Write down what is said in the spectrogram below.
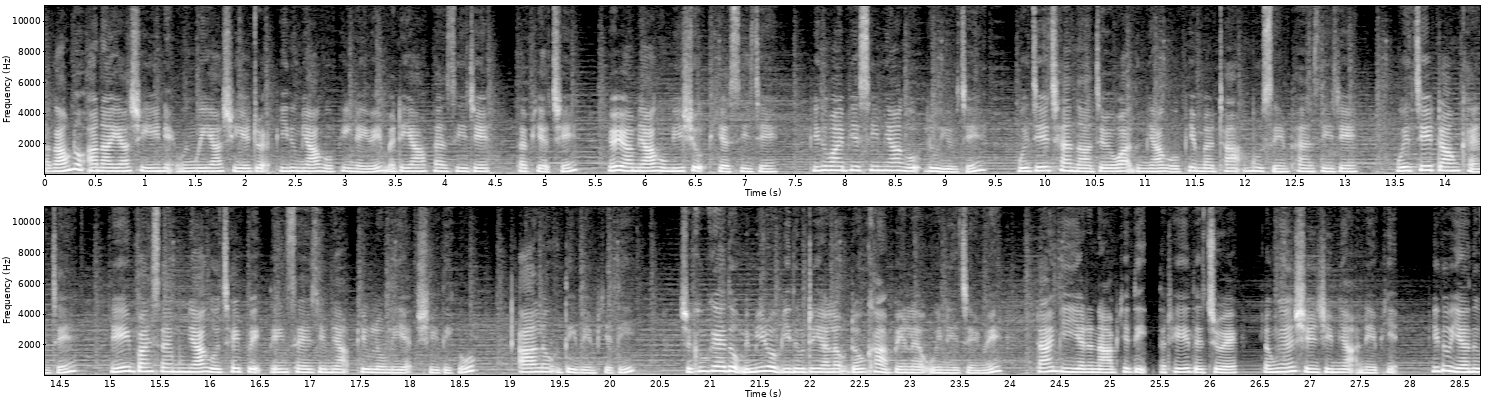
၎င်းတို့အာဏာရရှိရေးနှင့်ဝင်ငွေရရှိရေးအတွက်ပြည်သူများကိုဖိနှိပ်၍မတရားဖန်ဆီးခြင်းတပ်ဖြတ်ခြင်းရွရွများကိုမိရှုဖျက်ဆီးခြင်းပြည်သူပိုင်ပစ္စည်းများကိုလူယူခြင်းဝေကြေးချမ်းသာကြွယ်ဝသူများကိုပြစ်မှတ်ထားအမှုစဉ်ဖန်ဆီးခြင်းဝေကြေးတောင်းခံခြင်း နေပိုင်ဆိုင်မှုများကိုချိတ်ပိတ်သိမ်းဆည်းခြင်းများပြုလုပ်လျက်ရှိသည်ကိုအားလုံးအသိပင်ဖြစ်သည်ယခုကဲ့သို့မိမိတို့ပြည်သူတရလုံးဒုက္ခပင်လဲဝင်နေခြင်းတွင်တိုင်းပြည်ရတနာဖြစ်သည့်တထေးတကြွယ်လုပ်ငန်းရှင်ကြီးများအနေဖြင့်ပြည်သူရန်သူ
